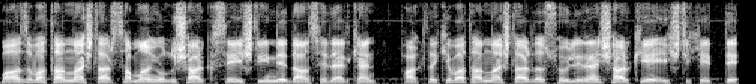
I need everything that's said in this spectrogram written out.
Bazı vatandaşlar Samanyolu şarkısı eşliğinde dans ederken parktaki vatandaşlar da söylenen şarkıya eşlik etti.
